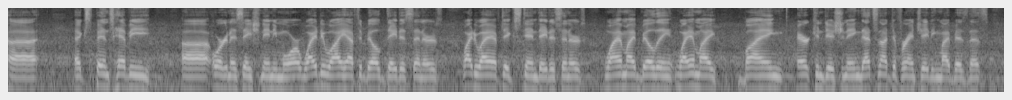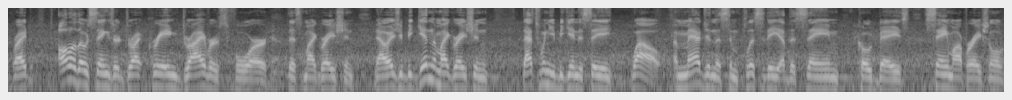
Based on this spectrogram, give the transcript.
uh, expense heavy uh, organization anymore. Why do I have to build data centers? Why do I have to extend data centers? Why am I building? Why am I buying air conditioning? That's not differentiating my business, right? all of those things are dri creating drivers for yeah. this migration. Now as you begin the migration, that's when you begin to see, wow, imagine the simplicity of the same code base, same operational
